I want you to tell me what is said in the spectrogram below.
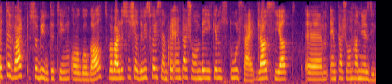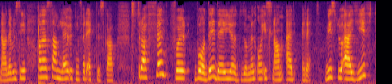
etter hvert så begynte ting å gå galt. Hva var det som skjedde hvis for eksempel en person begikk en stor feil? La oss si at eh, en person har zina, det vil si han er samlet utenfor ekteskap. Straffen for både det i jødedommen og islam er rett. Hvis du er gift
